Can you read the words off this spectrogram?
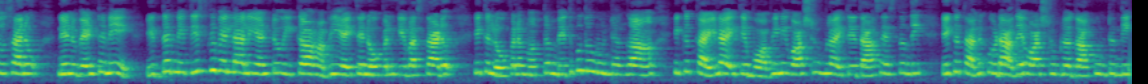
చూశాను. నేను వెంటనే ఇద్దరిని తీసుకువెళ్ళాలి అంటూ ఇక అభి అయితే లోపలికి వస్తాడు. ఇక లోపల మొత్తం వెతుకుతూ ఉండగా ఇక కైల అయితే బాబీని వాష్రూమ్లో అయితే దాసేస్తుంది. ఇక తను కూడా అదే వాష్రూమ్లో దాక్కుంటుంది.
